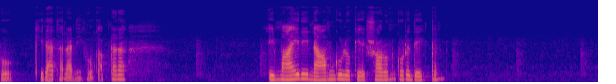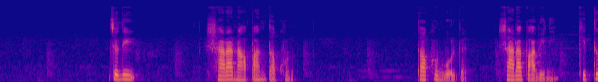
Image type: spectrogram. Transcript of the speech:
হোক, কি রাধারানী হোক, আপনারা এই মায়ের এই নামগুলোকে স্মরণ করে দেখবেন। যদি সাড়া না পান তখন তখন বলবেন সারা পাবেনি। কিন্তু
